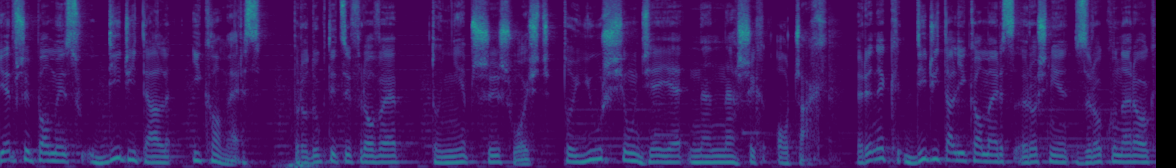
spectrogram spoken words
Pierwszy pomysł digital e-commerce. Produkty cyfrowe to nie przyszłość, to już się dzieje na naszych oczach. Rynek digital e-commerce rośnie z roku na rok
